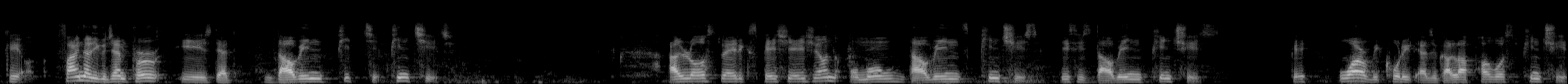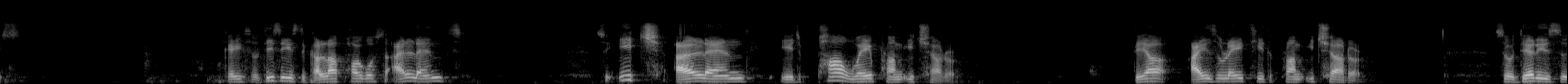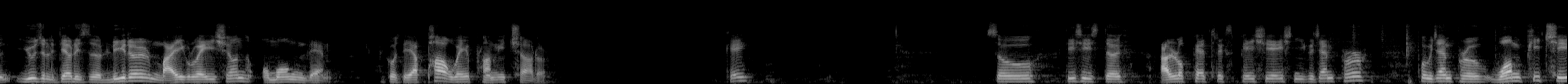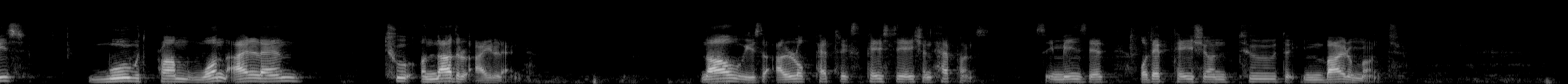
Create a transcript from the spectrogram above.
Okay, final example is that Darwin finches. Allopatric speciation among Darwin's finches. This is Darwin finches. Okay, or we call it as Galapagos finches. Okay, so this is the Galapagos Islands. So each island is far away from each other. They are isolated from each other. So there is usually there is a little migration among them because they are far away from each other. Okay. So this is the allopatric speciation example. For example, one peaches moved from one island to another island. Now is allopatric speciation happens. So it means that adaptation to the environment.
